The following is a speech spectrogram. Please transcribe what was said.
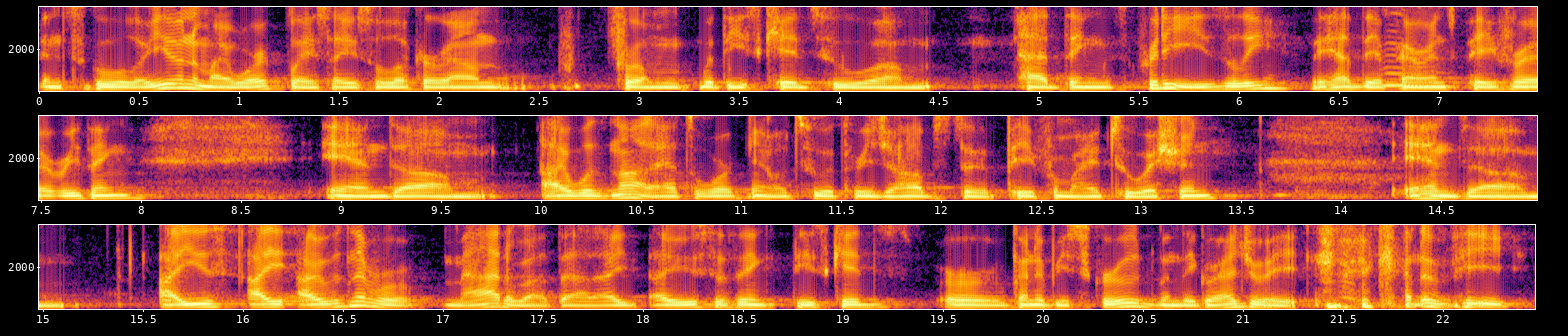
in school or even in my workplace, I used to look around from with these kids who um, had things pretty easily. They had their parents pay for everything, and um, I was not. I had to work, you know, two or three jobs to pay for my tuition, and um, I used I, I was never mad about that. I, I used to think these kids are going to be screwed when they graduate. They're going to be.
